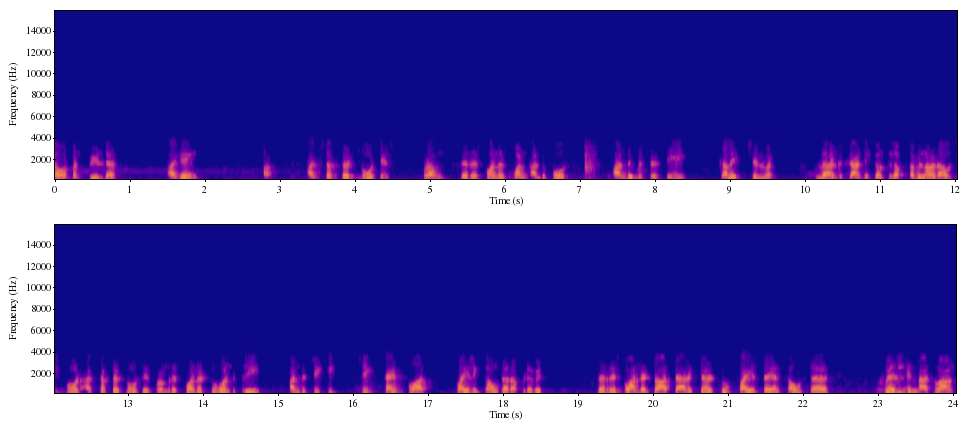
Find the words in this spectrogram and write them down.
government pleader against accepted notice from the respondent one and four and mister C Kalaiselvan Kalaichilvan learned standing council of Tamil Nadu Housing Board accepted notice from respondent 2 and 3 and seek, seek time for filing counter affidavit. The respondents are directed to file their counters well in advance.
